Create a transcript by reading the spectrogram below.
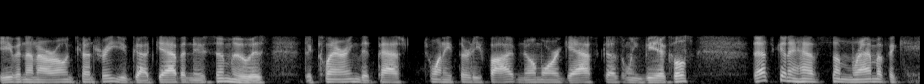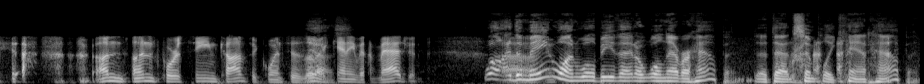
Even in our own country, you've got Gavin Newsom, who is declaring that past 2035, no more gas guzzling vehicles. That's going to have some ramification, un- unforeseen consequences that I can't even imagine. Well, the uh, main one will be that it will never happen. That that simply can't happen.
